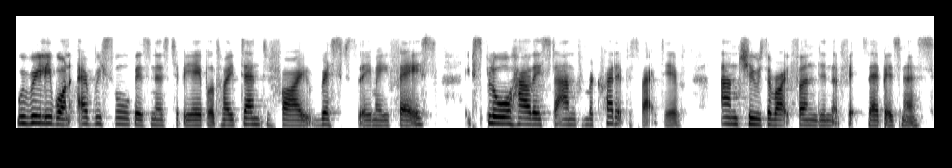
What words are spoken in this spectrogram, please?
we really want every small business to be able to identify risks they may face, explore how they stand from a credit perspective, and choose the right funding that fits their business.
